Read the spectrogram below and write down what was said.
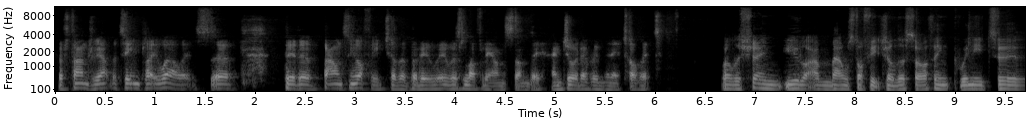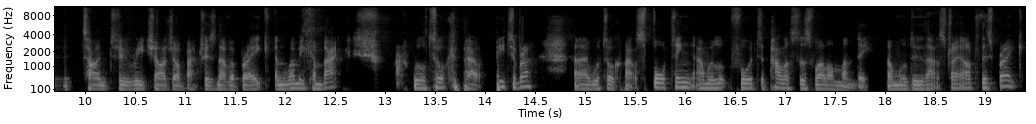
The fans react, the team play well. It's a bit of bouncing off each other, but it, it was lovely on Sunday. Enjoyed every minute of it. Well, the shame you lot haven't bounced off each other, so I think we need to time to recharge our batteries and have a break. And when we come back, we'll talk about Peterborough, uh, we'll talk about sporting, and we'll look forward to Palace as well on Monday. And we'll do that straight after this break.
